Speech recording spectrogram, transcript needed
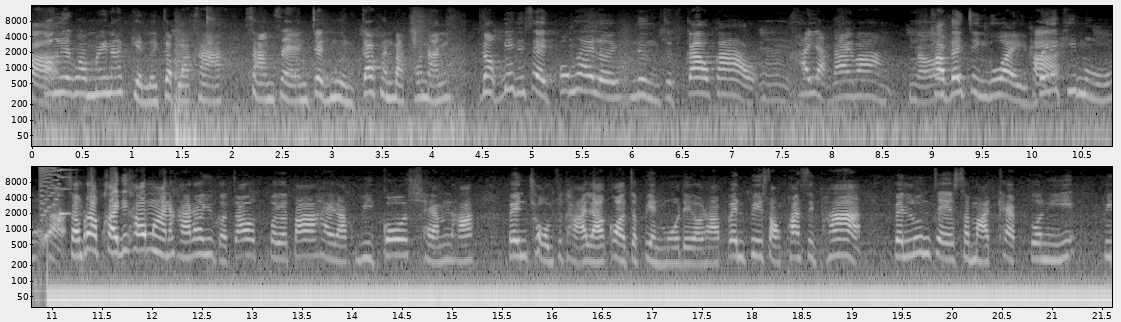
ค่ะ ต้องเรียกว่าไม่น่าเกลียดเลยกับราคา 379,000 บาทเท่านั้น ดอกเบี้ยพิเศษกุ้งให้เลย1.99อืมใครอยากได้บ้างเนอะขับได้จริงด้วย ค่ะไม่ได้ขี้โม้ค่ะ สำหรับใครที่เข้ามานะคะ เราอยู่กับเจ้า Toyota Hilux Vigo Champ นะคะ เป็นโฉมสุดท้ายแล้วก่อนจะเปลี่ยนโมเดลนะคะ เป็นปี 2015 เป็นรุ่น J Smart Cap ตัวนี้ปี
